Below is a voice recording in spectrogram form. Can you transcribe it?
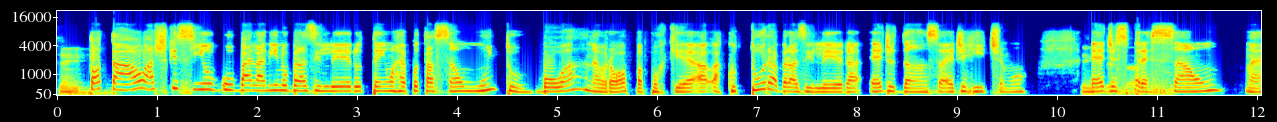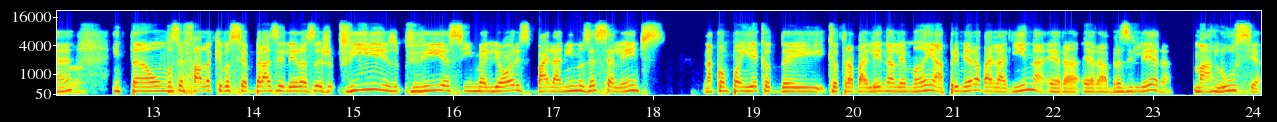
Tem. Total, acho que sim. O, o, bailarino brasileiro tem uma reputação muito boa na Europa, porque a, a cultura brasileira é de dança, é de ritmo, sim, é verdade. de expressão. Né? Então, você fala que você é brasileiro, vi, vi assim, melhores bailarinos excelentes na companhia que eu dei, que eu trabalhei na Alemanha, a primeira bailarina era, era brasileira. Marlúcia,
